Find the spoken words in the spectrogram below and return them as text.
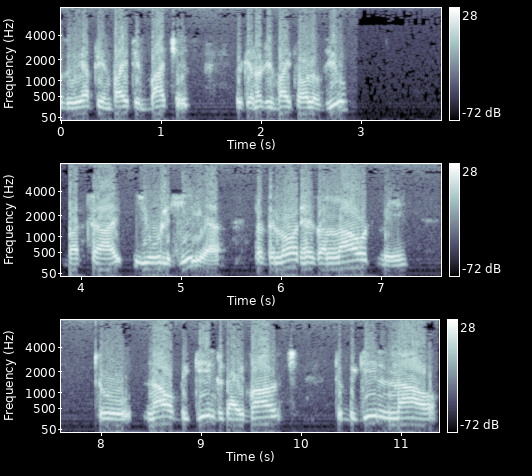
because we have to invite in batches. We cannot invite all of you. But uh, you will hear that the Lord has allowed me to now begin to divulge, to begin now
